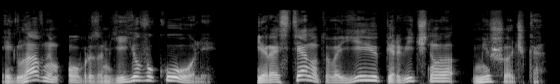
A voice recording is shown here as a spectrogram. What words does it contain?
и, главным образом, ее вакуоли и растянутого ею первичного мешочка.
